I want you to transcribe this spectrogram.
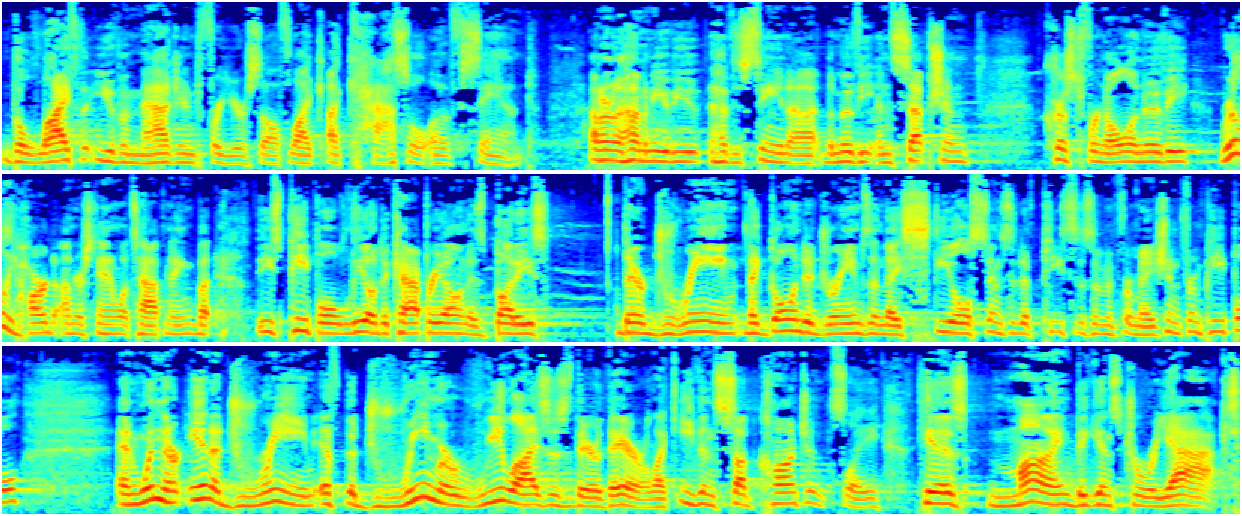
the life that you've imagined for yourself like a castle of sand. I don't know how many of you have seen uh, the movie Inception, Christopher Nolan movie. Really hard to understand what's happening, but these people, Leo DiCaprio and his buddies, their dream, they go into dreams and they steal sensitive pieces of information from people. And when they're in a dream, if the dreamer realizes they're there, like even subconsciously, his mind begins to react.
